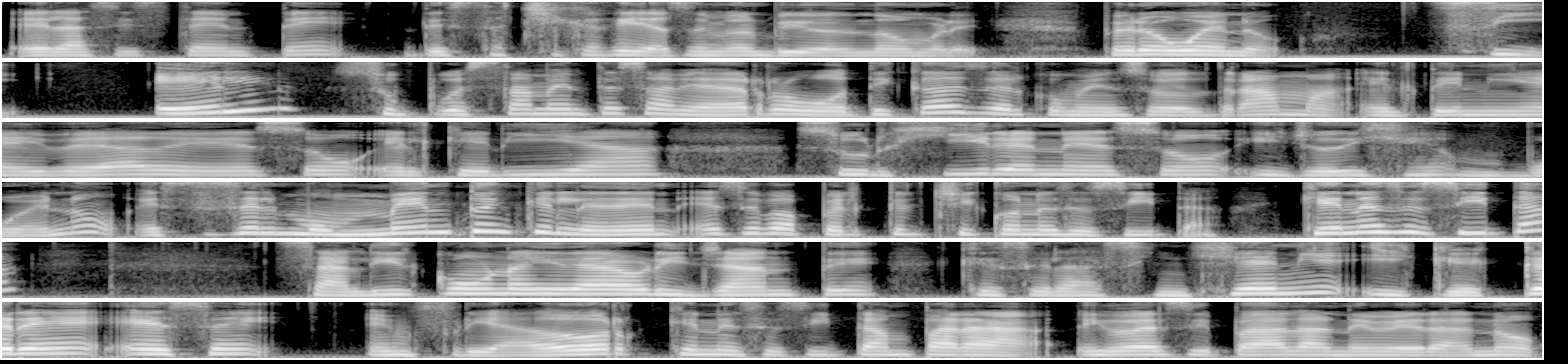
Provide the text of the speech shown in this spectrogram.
El asistente de esta chica que ya se me olvidó el nombre. Pero bueno, sí, él supuestamente sabía de robótica desde el comienzo del drama. Él tenía idea de eso, él quería surgir en eso y yo dije, bueno, este es el momento en que le den ese papel que el chico necesita. ¿Qué necesita? Salir con una idea brillante, que se las ingenie y que cree ese enfriador que necesitan para, iba a decir para la nevera, no,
